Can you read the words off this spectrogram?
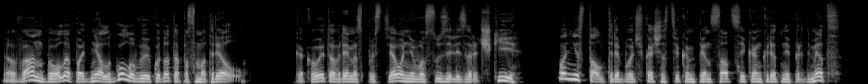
Ван Буэлэ поднял голову и куда-то посмотрел. Какое-то время спустя у него сузились зрачки, он не стал требовать в качестве компенсации конкретный предмет.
